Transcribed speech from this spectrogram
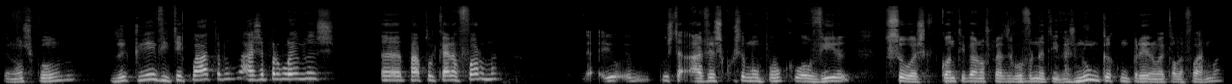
que eu não escondo, de que em 24 haja problemas uh, para aplicar a forma. Eu, eu, custa, às vezes custa-me um pouco ouvir pessoas que, quando tiveram as práticas governativas, nunca cumpriram aquela forma,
